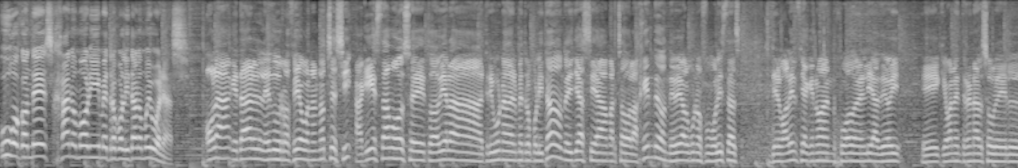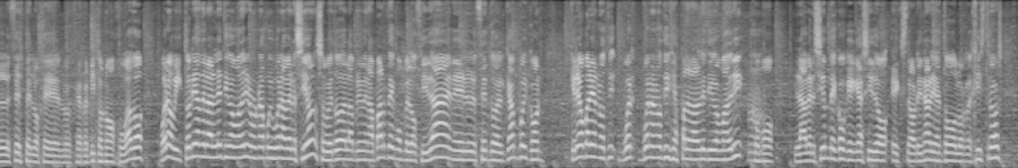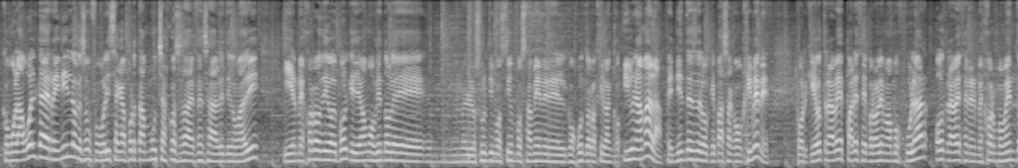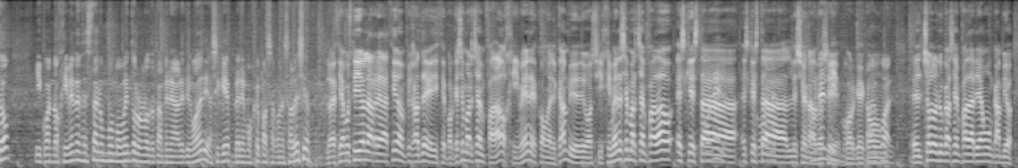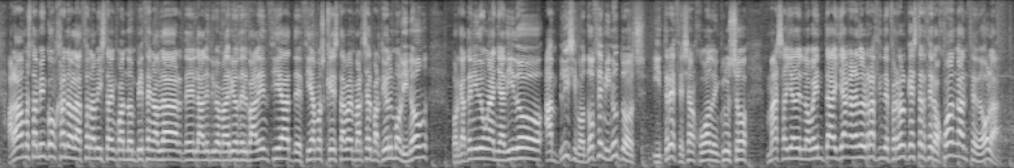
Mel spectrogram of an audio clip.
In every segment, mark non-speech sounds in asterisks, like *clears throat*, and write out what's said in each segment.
Hugo Condés, Jano Mori, Metropolitano, muy buenas. Hola, ¿qué tal? Edu Rocío, buenas noches. Sí, aquí estamos eh, todavía en la tribuna del Metropolitano, donde ya se ha marchado la gente, donde veo algunos futbolistas del Valencia que no han jugado en el día de hoy, eh, que van a entrenar sobre el césped, los que, los que repito no han jugado. Bueno, victoria del Atlético de Madrid en una muy buena versión, sobre todo en la primera parte, con velocidad en el centro del campo y con, creo, varias noti- buenas noticias para el Atlético de Madrid, como la versión de Coque que ha sido extraordinaria en todos los registros, como la vuelta de Reinildo, que es un futbolista que aporta muchas cosas a la defensa del Atlético de Madrid, y el mejor Rodrigo de Paul que llevamos viéndole mm, en los últimos tiempos también en el conjunto rojiblanco. Y una mala, pendientes de lo que pasa con Jiménez, porque otra vez parece problema muscular, otra vez en el mejor momento. Y cuando Jiménez está en un buen momento lo nota también el Atlético de Madrid, así que veremos qué pasa con esa lesión. Lo decía Bustillo en la redacción, fíjate, que dice, ¿por qué se marcha enfadado Jiménez con el cambio? Y digo, si Jiménez se marcha enfadado es que está, él, es que está él, lesionado, sí, mismo, porque con cual. el Cholo nunca se enfadaría en un cambio. Ahora vamos también con Jano a la zona mixta en cuando empiecen a hablar del Atlético de Madrid o del Valencia. Decíamos que estaba en marcha el partido del Molinón, porque ha tenido un añadido amplísimo, 12 minutos y 13 se han jugado incluso más allá del 90 y ha ganado el Racing de Ferrol, que es tercero. Juan Gancedo, hola.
